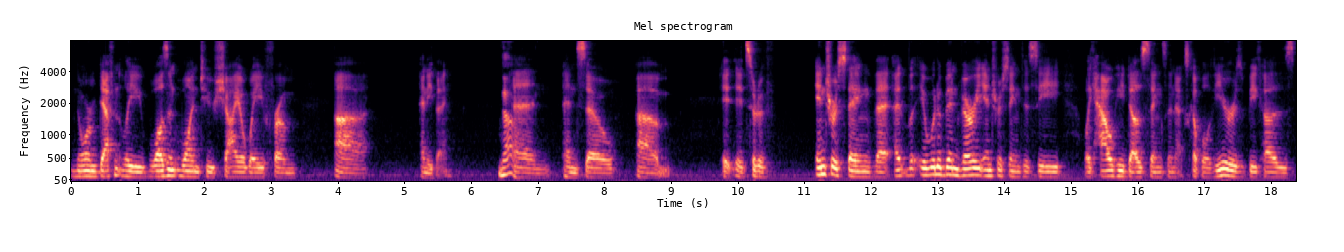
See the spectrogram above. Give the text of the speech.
Norm definitely wasn't one to shy away from uh, anything, No, and and so um, it, it's sort of interesting that it would have been very interesting to see like how he does things the next couple of years because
